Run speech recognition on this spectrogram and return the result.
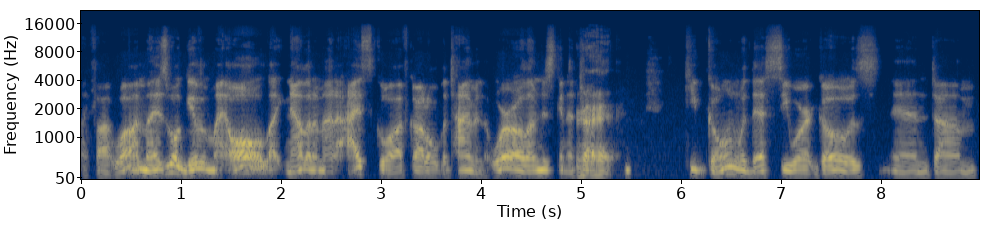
I thought, well, I might as well give it my all. Like now that I'm out of high school, I've got all the time in the world. I'm just going right. to keep going with this, see where it goes, and um,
